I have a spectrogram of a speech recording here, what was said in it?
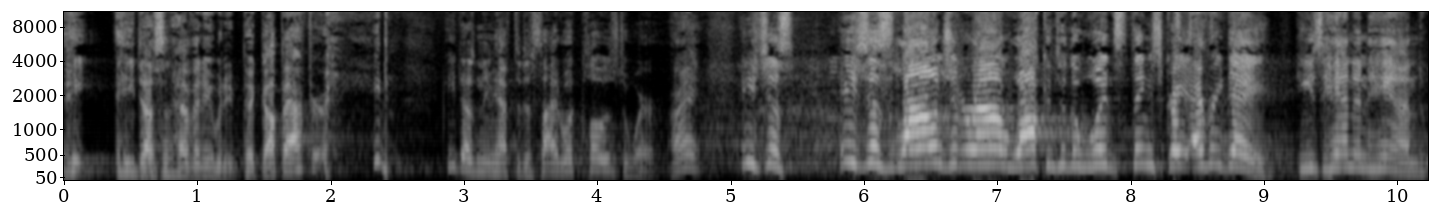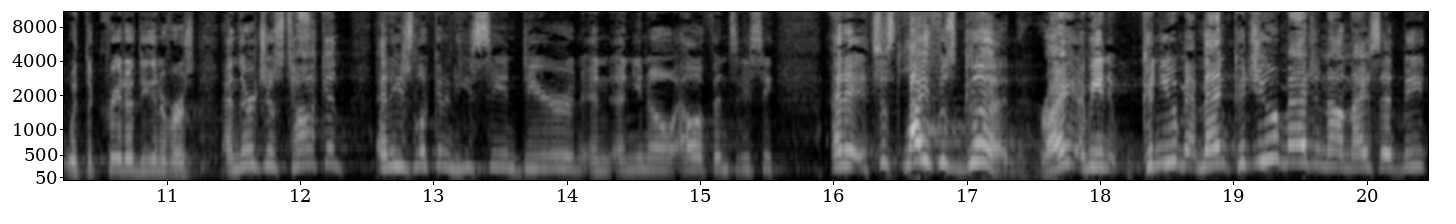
He, he doesn't have anybody to pick up after. He, he doesn't even have to decide what clothes to wear. All right? He's just he's just lounging around, walking through the woods. Things great every day. He's hand in hand with the creator of the universe, and they're just talking. And he's looking and he's seeing deer and, and, and you know elephants, and he's seeing. And it's just life is good, right? I mean, can you man? Could you imagine how nice that'd be?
